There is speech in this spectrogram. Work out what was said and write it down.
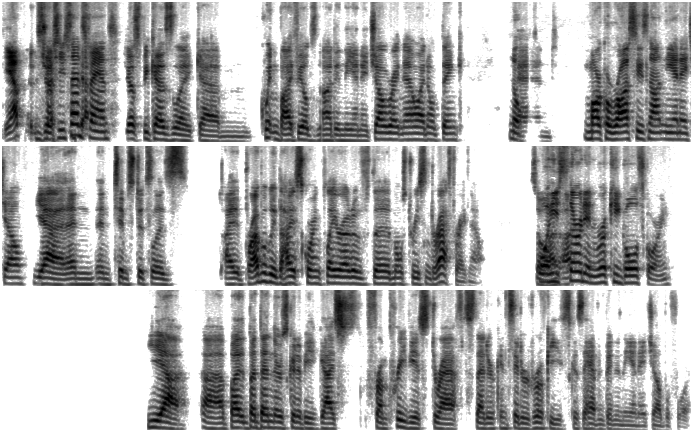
Yep. Just- Especially Sens yeah. fans. just because like um, Quinton Byfield's not in the NHL right now. I don't think. No, And Marco Rossi's not in the NHL. yeah, and and Tim Stützle is I probably the highest scoring player out of the most recent draft right now. So well, he's I- third in rookie goal scoring. Yeah, uh, but but then there's going to be guys from previous drafts that are considered rookies because they haven't been in the NHL before.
